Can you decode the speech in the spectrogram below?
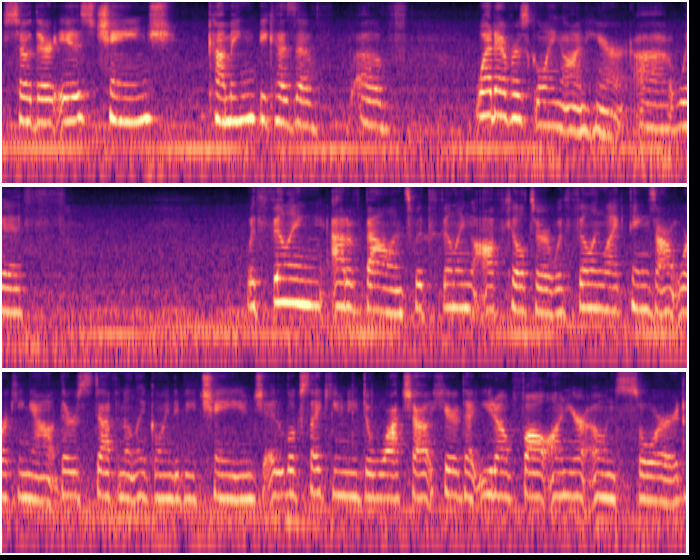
so there is change coming because of, of whatever's going on here uh, with with feeling out of balance, with feeling off kilter, with feeling like things aren't working out, there's definitely going to be change. It looks like you need to watch out here that you don't fall on your own sword.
